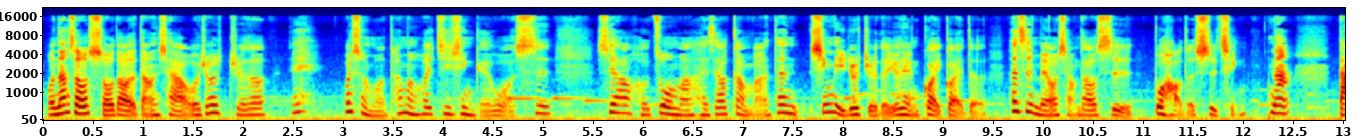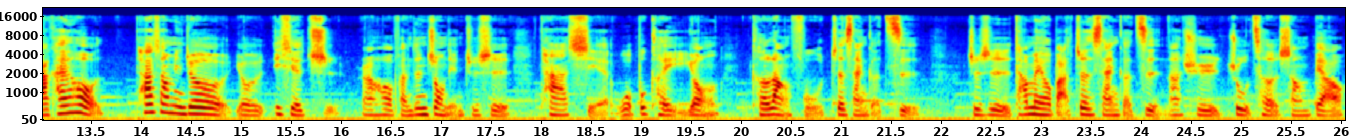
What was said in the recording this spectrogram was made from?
我那时候收到的当下，我就觉得，诶，为什么他们会寄信给我？是是要合作吗？还是要干嘛？但心里就觉得有点怪怪的，但是没有想到是不好的事情。那打开后。它上面就有一些纸，然后反正重点就是他写我不可以用可朗福这三个字，就是他没有把这三个字拿去注册商标，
